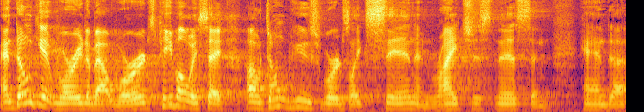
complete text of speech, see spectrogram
And don't get worried about words. People always say, oh, don't use words like sin and righteousness. And, and uh,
